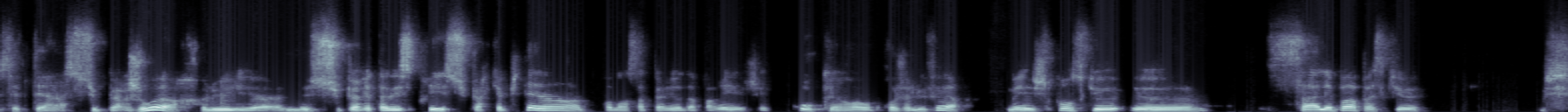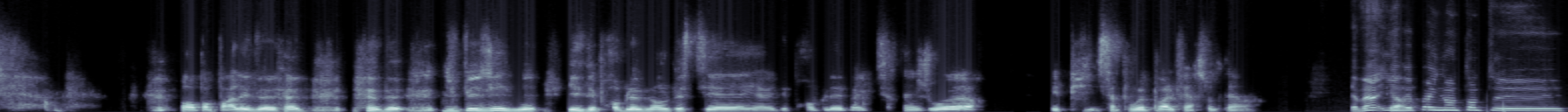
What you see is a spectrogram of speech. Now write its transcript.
c'était un super joueur, lui, un euh, super état d'esprit, super capitaine. Hein. Pendant sa période à Paris, j'ai aucun reproche à lui faire. Mais je pense que euh, ça allait pas parce que. On va pas parler de, du PG, mais il y a eu des problèmes dans le vestiaire, il y avait des problèmes avec certains joueurs, et puis ça pouvait pas le faire sur le terrain. Il n'y avait, avait, pas une entente. Euh,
